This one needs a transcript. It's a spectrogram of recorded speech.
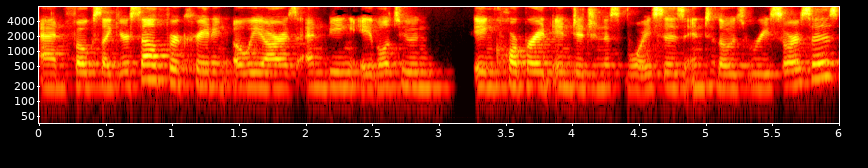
and folks like yourself for creating oers and being able to in- incorporate indigenous voices into those resources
